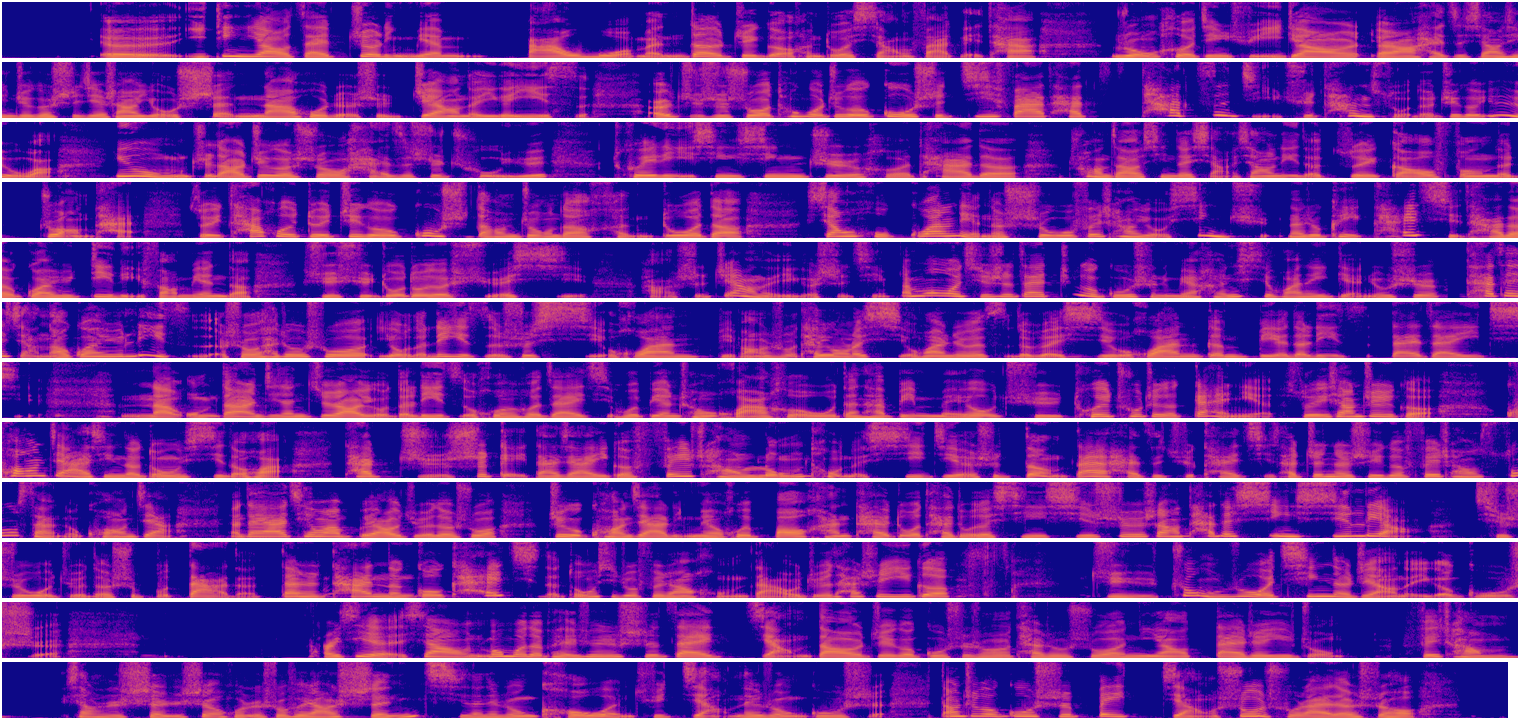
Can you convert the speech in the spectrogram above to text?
呃，一定要在这里面。把我们的这个很多想法给他融合进去，一定要要让孩子相信这个世界上有神呐，或者是这样的一个意思，而只是说通过这个故事激发他他自己去探索的这个欲望。因为我们知道这个时候孩子是处于推理性心智和他的创造性的想象力的最高峰的状态，所以他会对这个故事当中的很多的相互关联的事物非常有兴趣，那就可以开启他的关于地理方面的许许多多的。学习，好是这样的一个事情。那默默其实在这个故事里面很喜欢的一点，就是他在讲到关于粒子的时候，他就说有的粒子是喜欢，比方说他用了“喜欢”这个词，对不对？喜欢跟别的粒子待在一起。那我们当然今天知道，有的粒子混合在一起会变成化合物，但他并没有去推出这个概念。所以像这个框架性的东西的话，它只是给大家一个非常笼统的细节，是等待孩子去开启。它真的是一个非常松散的框架。那大家千万不。要觉得说这这个框架里面会包含太多太多的信息，事实上它的信息量其实我觉得是不大的，但是它能够开启的东西就非常宏大。我觉得它是一个举重若轻的这样的一个故事，而且像默默的培训师在讲到这个故事的时候，他就说你要带着一种非常像是神圣或者说非常神奇的那种口吻去讲那种故事。当这个故事被讲述出来的时候。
